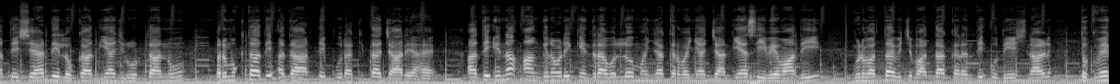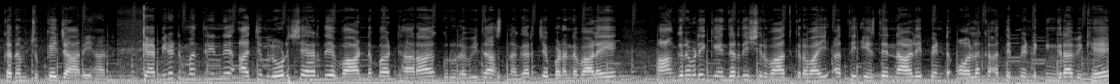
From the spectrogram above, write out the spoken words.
ਅਤੇ ਸ਼ਹਿਰ ਦੇ ਲੋਕਾਂ ਦੀਆਂ ਜ਼ਰੂਰਤਾਂ ਨੂੰ ਪ੍ਰਮੁੱਖਤਾ ਦੇ ਆਧਾਰ ਤੇ ਪੂਰਾ ਕੀਤਾ ਜਾ ਰਿਹਾ ਹੈ ਅਤੇ ਇਹਨਾਂ ਆਂਗਣਵਾੜੀ ਕੇਂਦਰਾਂ ਵੱਲੋਂ ਮੁਹੱਈਆ ਕਰਵਾਈਆਂ ਜਾਂਦੀਆਂ ਸੇਵਾਵਾਂ ਦੀ ਗੁਣਵੱਤਾ ਵਿੱਚ ਵਾਧਾ ਕਰਨ ਦੇ ਉਦੇਸ਼ ਨਾਲ ਟੁਕਵੇਂ ਕਦਮ ਚੁੱਕੇ ਜਾ ਰਹੇ ਹਨ। ਕੈਬਨਿਟ ਮੰਤਰੀ ਨੇ ਅੱਜ ਮਲੋਟ ਸ਼ਹਿਰ ਦੇ ਵਾਰਡ ਨੰਬਰ 18 ਗੁਰੂ ਰਵਿਦਾਸ ਨਗਰ 'ਚ ਬਣਨ ਵਾਲੇ ਆਂਗਣਵਾੜੀ ਕੇਂਦਰ ਦੀ ਸ਼ੁਰੂਆਤ ਕਰਵਾਈ ਅਤੇ ਇਸ ਦੇ ਨਾਲ ਹੀ ਪਿੰਡ ਔਲਖ ਅਤੇ ਪਿੰਡ ਕਿੰਗਰਾ ਵਿਖੇ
